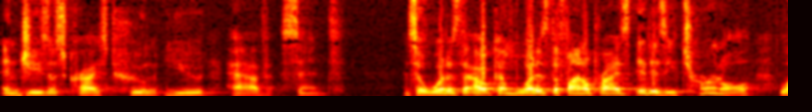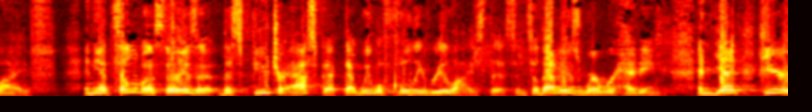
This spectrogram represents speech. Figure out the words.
and Jesus Christ, whom you have sent. And so, what is the outcome? What is the final prize? It is eternal life. And yet, some of us, there is a, this future aspect that we will fully realize this. And so that is where we're heading. And yet, here,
